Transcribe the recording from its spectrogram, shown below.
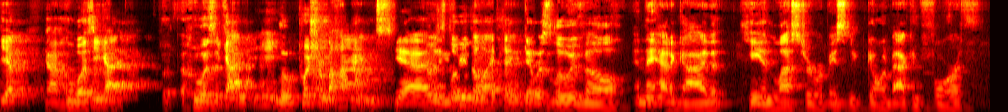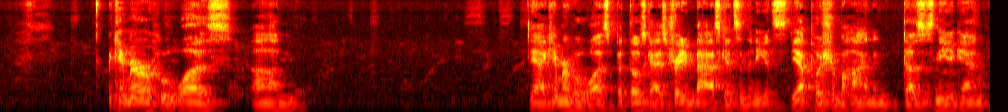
yep. Yeah, who was he? Got who was it? He got he pushed from behind. Yeah, it was Louisville, I think. It was Louisville, and they had a guy that he and Lester were basically going back and forth. I can't remember who it was. Um, yeah, I can't remember who it was, but those guys trading baskets, and then he gets yeah pushed from behind and does his knee again.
